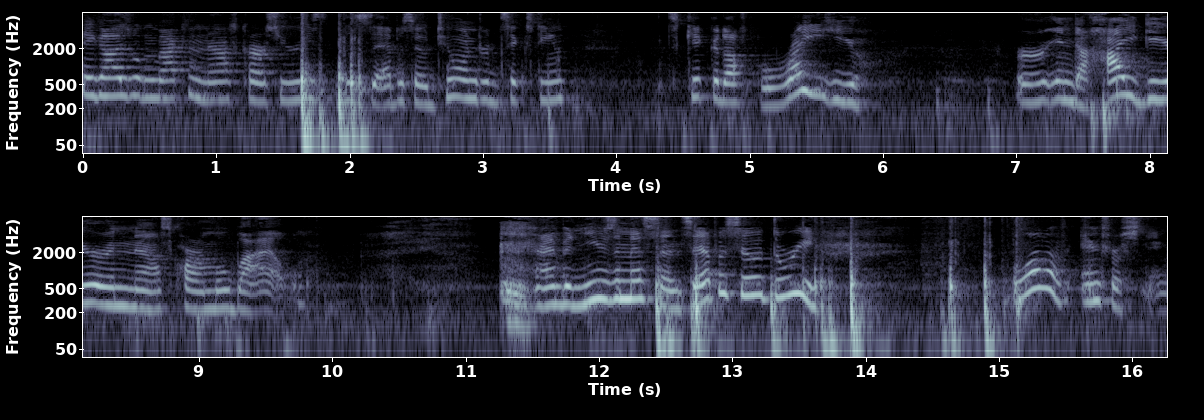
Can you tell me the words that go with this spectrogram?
Hey guys, welcome back to the NASCAR series. This is episode 216. Let's kick it off right here. We're into high gear in NASCAR Mobile. I've been using this since episode 3. A lot of interesting.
